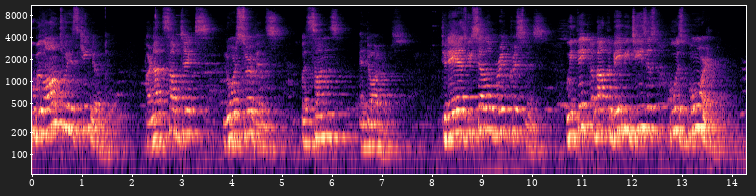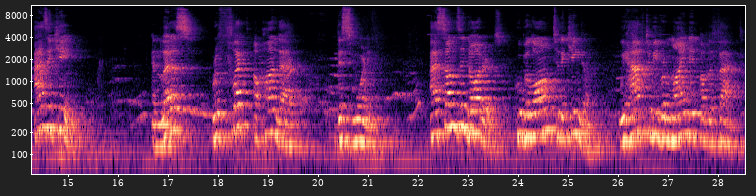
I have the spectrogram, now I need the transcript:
who belong to his kingdom, are not subjects nor servants, but sons and daughters. Today, as we celebrate Christmas, we think about the baby Jesus who was born as a king. And let us reflect upon that this morning. As sons and daughters who belong to the kingdom, we have to be reminded of the fact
